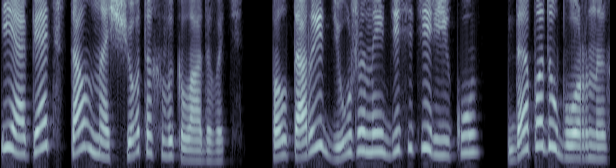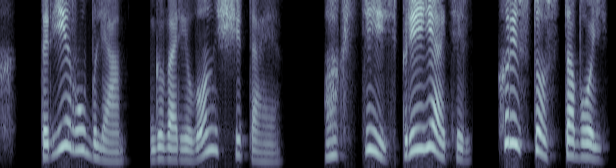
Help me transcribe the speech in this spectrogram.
И опять стал на счетах выкладывать. Полторы дюжины десятирику, да подуборных, три рубля, говорил он, считая. «Акстись, приятель! Христос с тобой!»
